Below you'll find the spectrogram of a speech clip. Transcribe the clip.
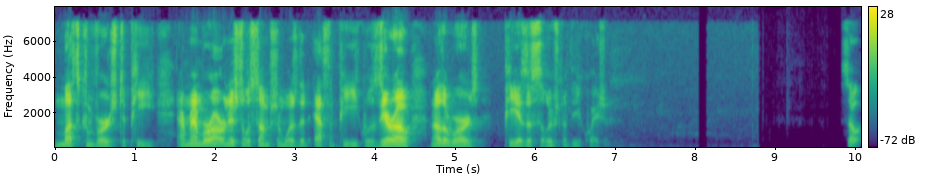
must converge to P. And remember, our initial assumption was that f of P equals 0. In other words, P is a solution of the equation. So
